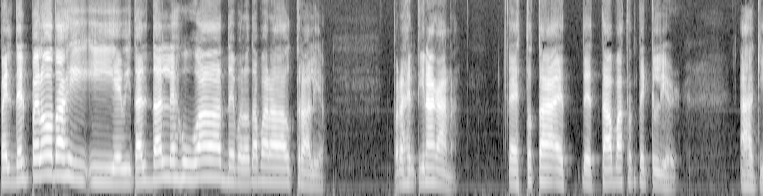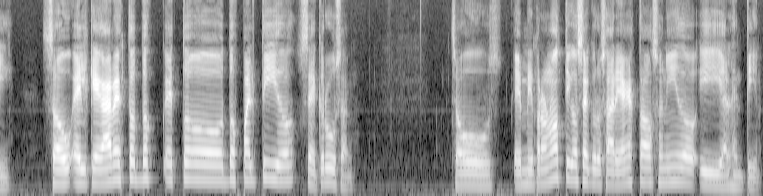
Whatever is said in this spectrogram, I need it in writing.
perder pelotas y, evitar darle jugadas de pelota parada a Australia. Pero Argentina gana. Esto está, está bastante clear aquí. So, el que gane estos dos, estos dos partidos se cruzan. So, en mi pronóstico se cruzarían Estados Unidos y Argentina.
